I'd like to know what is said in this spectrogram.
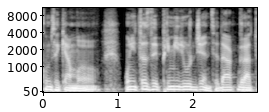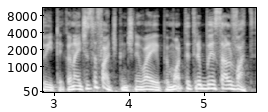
cum se cheamă, unități de primiri urgențe, da? gratuite. Că n-ai ce să faci. Când cineva e pe moarte, trebuie salvat.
